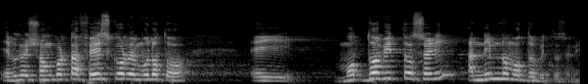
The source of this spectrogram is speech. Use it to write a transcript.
এবং এই সংকটটা ফেস করবে মূলত এই মধ্যবিত্ত শ্রেণি আর নিম্ন মধ্যবিত্ত শ্রেণি।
